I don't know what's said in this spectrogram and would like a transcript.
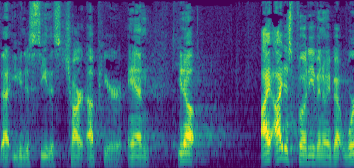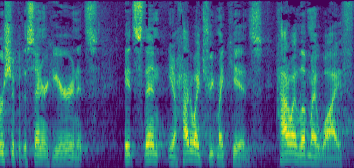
That you can just see this chart up here. And, you know, I, I just put even, we've got worship at the center here, and it's, it's then, you know, how do I treat my kids? How do I love my wife?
